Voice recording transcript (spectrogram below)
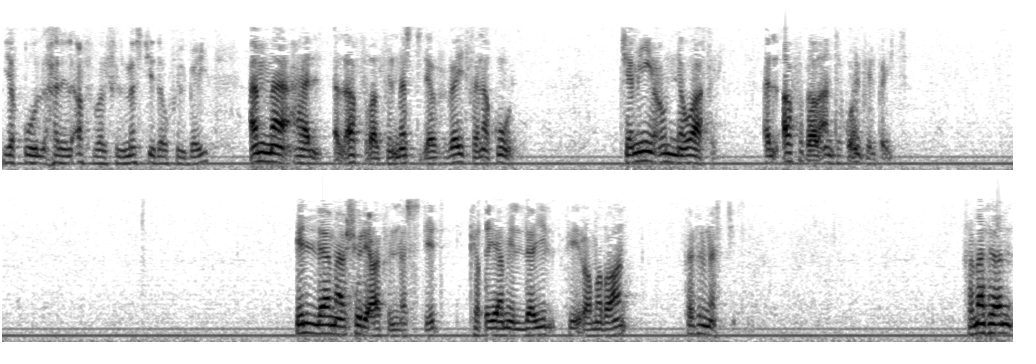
يقول هل الأفضل في المسجد أو في البيت؟ أما هل الأفضل في المسجد أو في البيت فنقول جميع النوافل الأفضل أن تكون في البيت. إلا ما شرع في المسجد كقيام الليل في رمضان ففي المسجد. فمثلا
